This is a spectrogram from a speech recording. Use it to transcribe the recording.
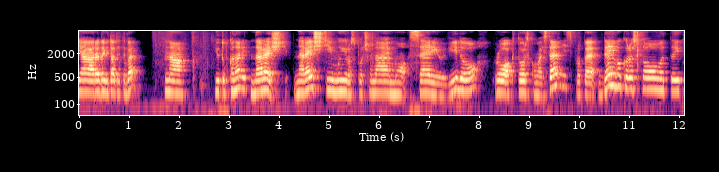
Я рада вітати тебе на youtube каналі. Нарешті. Нарешті ми розпочинаємо серію відео про акторську майстерність, про те, де її використовувати.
